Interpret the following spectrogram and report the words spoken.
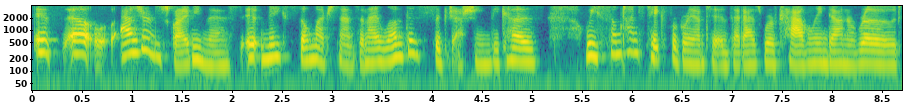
It's uh, as you're describing this, it makes so much sense. And I love this suggestion because we sometimes take for granted that as we're traveling down a road,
